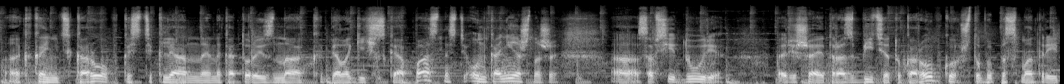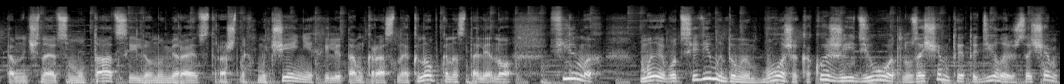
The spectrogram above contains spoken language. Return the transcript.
э, какая-нибудь коробка стеклянная, на которой знак биологической опасности. Он, конечно же, э, со всей дури решает разбить эту коробку, чтобы посмотреть, там начинаются мутации, или он умирает в страшных мучениях, или там красная кнопка на столе. Но в фильмах мы вот сидим и думаем, боже, какой же идиот, ну зачем ты это делаешь, зачем?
